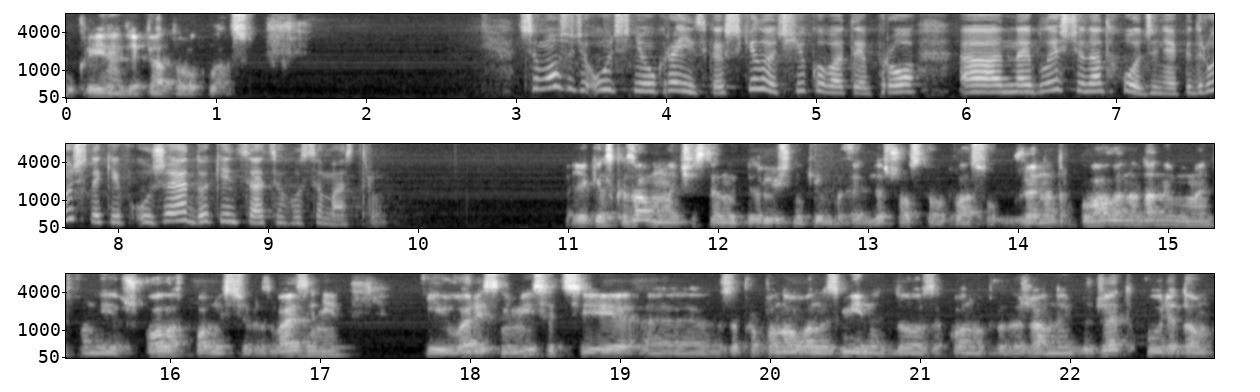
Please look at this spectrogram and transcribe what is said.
України для п'ятого класу. Чи можуть учні українських шкіл очікувати про е, найближче надходження підручників уже до кінця цього семестру? Як я сказав, ми частину підручників для шостого класу вже надрукували на даний момент. Вони є в школах повністю розвезені. І в вересні місяці е, запропоновані зміни до закону про державний бюджет урядом.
